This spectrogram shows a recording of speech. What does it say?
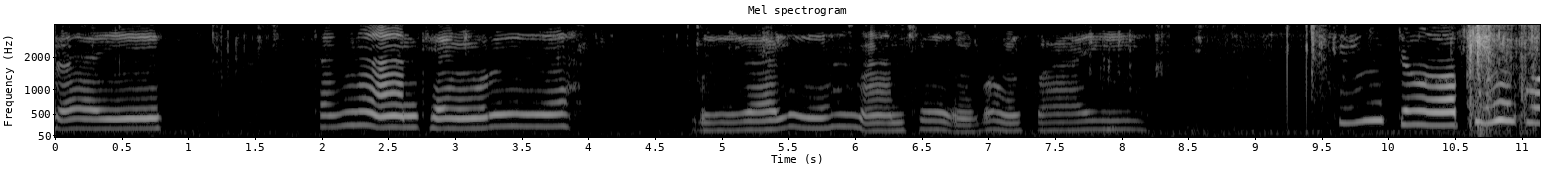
ไร ทั้งงานแข่งเรือ เบื่อเรืองานเชิงบ้องไฟ ทิ้งจอบทิ้งคว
